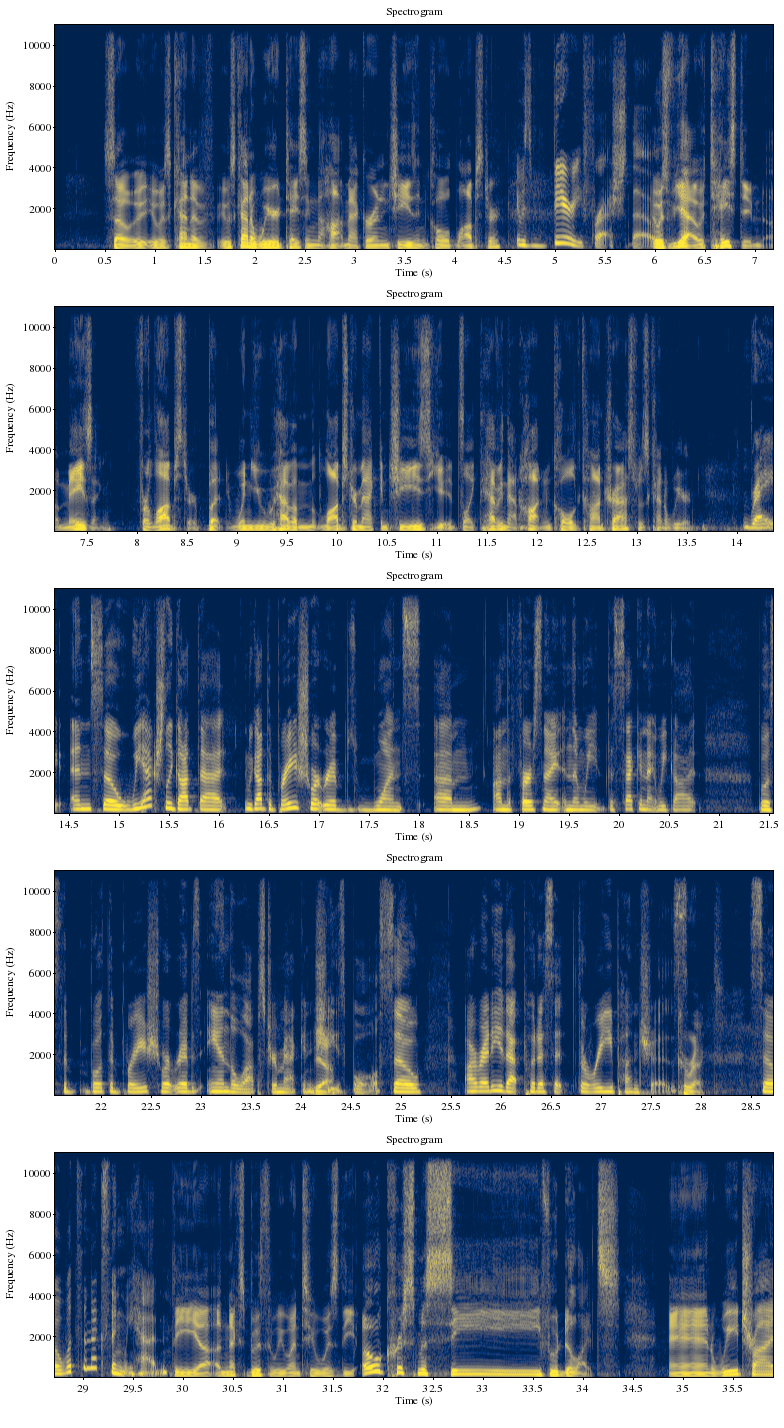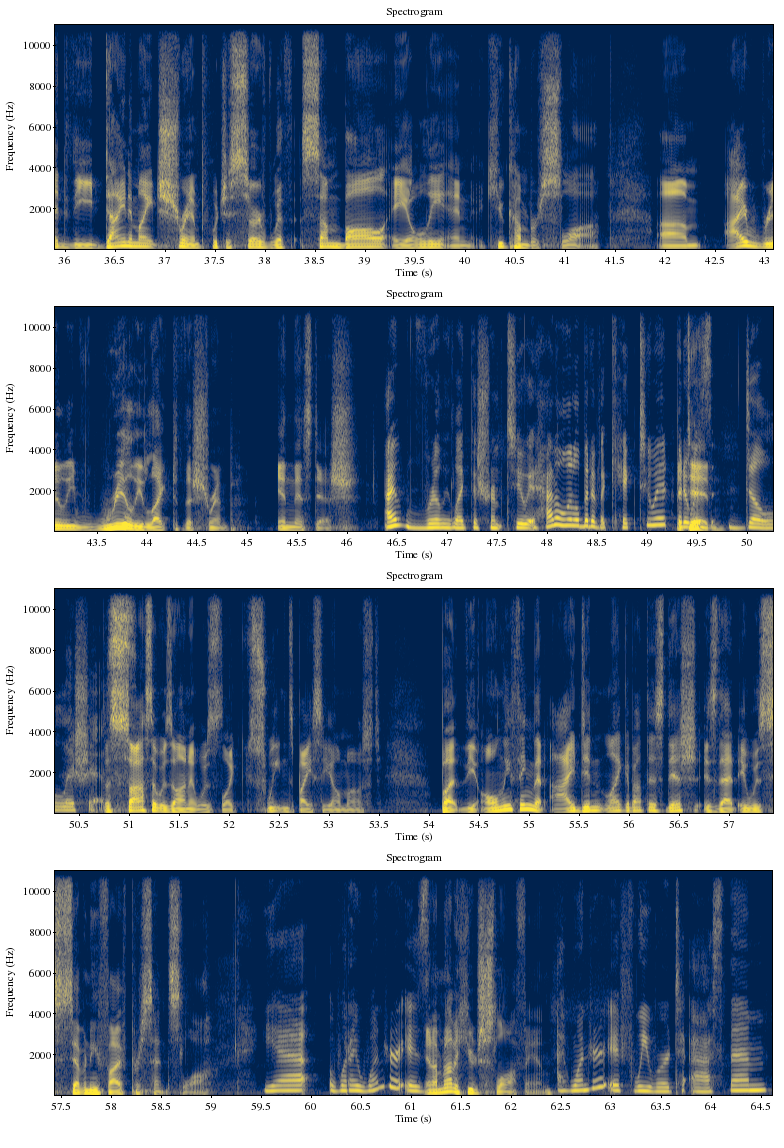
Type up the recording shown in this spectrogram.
So it, it was kind of it was kind of weird tasting the hot macaroni and cheese and cold lobster. It was very fresh though. It was yeah, it tasted amazing for lobster, but when you have a lobster mac and cheese, you, it's like having that hot and cold contrast was kind of weird. Right. And so we actually got that we got the braised short ribs once um on the first night and then we the second night we got both the both the braised short ribs and the lobster mac and Yeah. cheese bowl. So already that put us at 3 punches. Correct. So what's the next thing we had? The uh, next booth we went to was the Oh Christmas Sea Food Delights. And we tried the dynamite shrimp, which is served with sambal, aioli, and cucumber slaw. Um, I really, really liked the shrimp in this dish. I really like the shrimp too. It had a little bit of a kick to it, but It it, was delicious. The sauce that was on it was like sweet and spicy almost. But the only thing that I didn't like about this dish is that it was 75% slaw. yeah, what I wonder is And I'm not a huge slaw fan. I wonder if we were to ask them.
